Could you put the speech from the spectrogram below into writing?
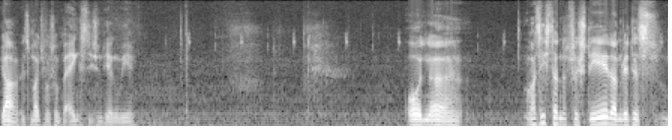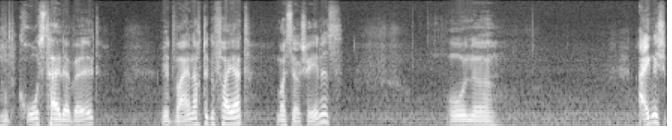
ja, ist manchmal schon beängstigend irgendwie. Und äh, was ich dann nicht verstehe, dann wird es ein Großteil der Welt wird Weihnachten gefeiert, was ja schön ist. Und äh, eigentlich,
